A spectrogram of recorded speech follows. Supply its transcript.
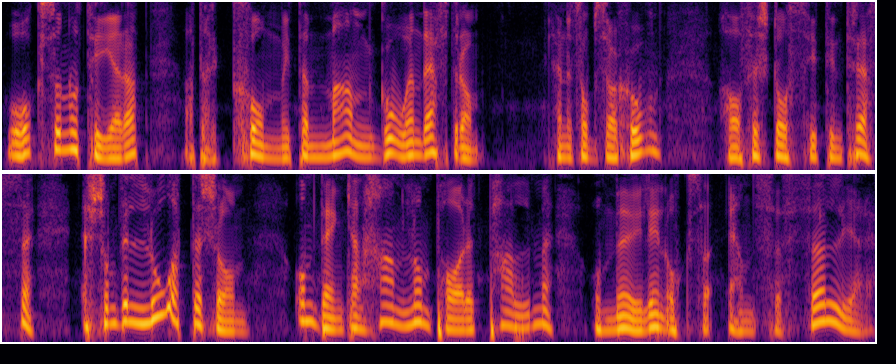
och också noterat att det hade kommit en man gående efter dem. Hennes observation har förstås sitt intresse eftersom det låter som om den kan handla om paret Palme och möjligen också en förföljare.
